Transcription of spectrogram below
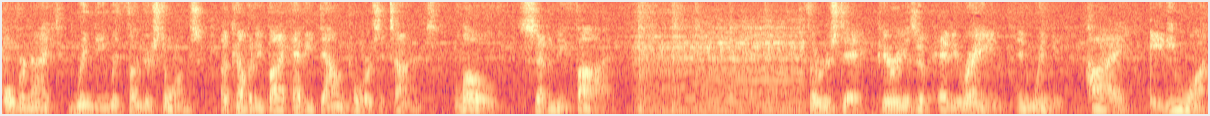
Overnight, windy with thunderstorms, accompanied by heavy downpours at times. Low 75. Thursday, periods of heavy rain and windy. High 81.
